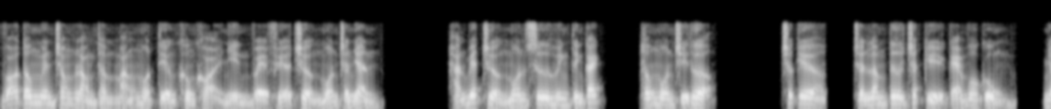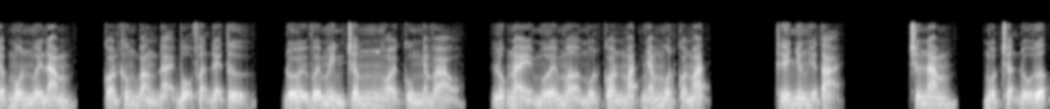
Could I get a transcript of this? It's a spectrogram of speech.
Võ tông nguyên trong lòng thầm mắng một tiếng không khỏi nhìn về phía trưởng môn chân nhân. Hắn biết trưởng môn sư huynh tính cách, tông môn trí thượng. Trước kia, trần lâm tư chất kỳ kém vô cùng, nhập môn mười năm, còn không bằng đại bộ phận đệ tử, đối với mình châm ngòi cùng nhằm vào, lúc này mới mở một con mắt nhắm một con mắt. Thế nhưng hiện tại, chương năm, một trận đổ ước.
